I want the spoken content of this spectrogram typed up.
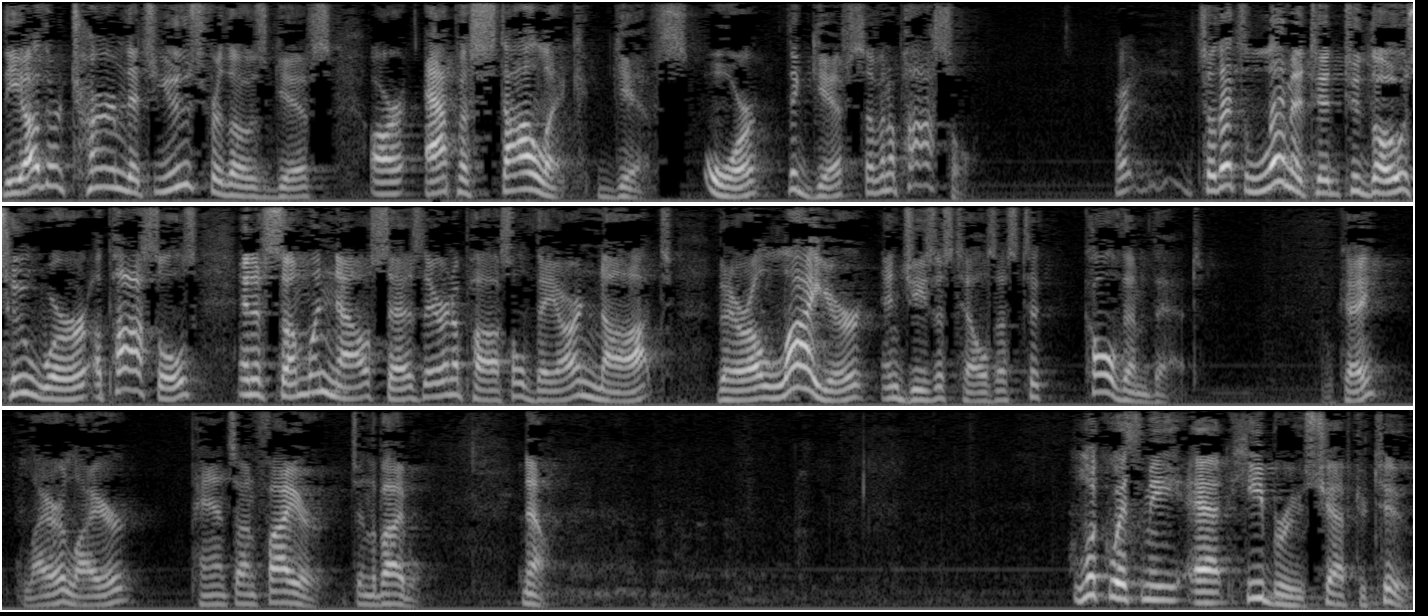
the other term that's used for those gifts are apostolic gifts or the gifts of an apostle. Right? So that's limited to those who were apostles. And if someone now says they're an apostle, they are not. They're a liar, and Jesus tells us to call them that. Okay? Liar, liar, pants on fire. It's in the Bible. Now, look with me at Hebrews chapter 2.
